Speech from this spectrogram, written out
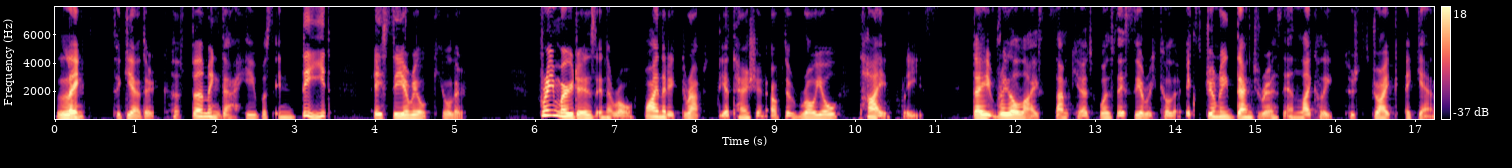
linked together, confirming that he was indeed a serial killer. Three murders in a row finally grabbed the attention of the Royal Thai police. They realized Samkiat was a serial killer, extremely dangerous and likely to strike again.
